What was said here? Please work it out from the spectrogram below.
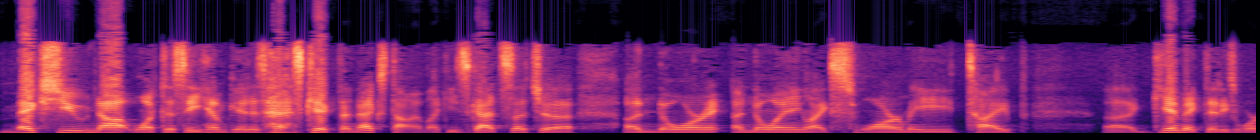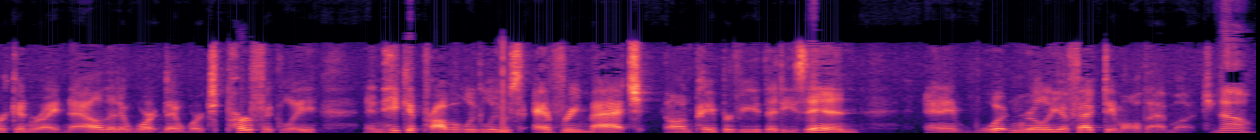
makes you not want to see him get his ass kicked the next time. Like he's got such a annoying, annoying like swarmy type uh, gimmick that he's working right now that it work that works perfectly, and he could probably lose every match on pay per view that he's in, and it wouldn't really affect him all that much. No,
